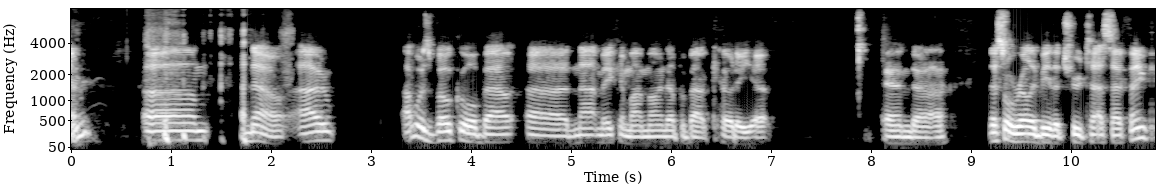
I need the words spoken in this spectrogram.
Henry? um, no, I I was vocal about uh, not making my mind up about COTA yet, and uh, this will really be the true test. I think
